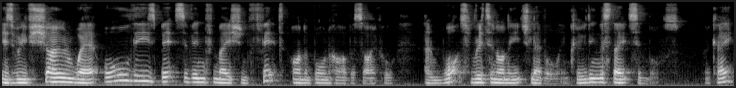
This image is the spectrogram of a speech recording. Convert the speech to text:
is we've shown where all these bits of information fit on a Born-Haber cycle and what's written on each level, including the state symbols. Okay,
